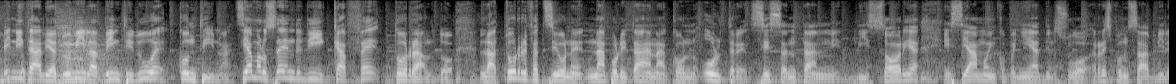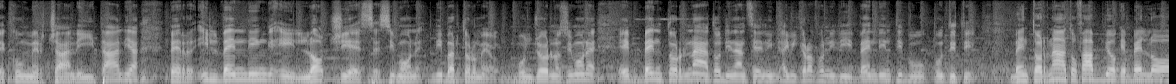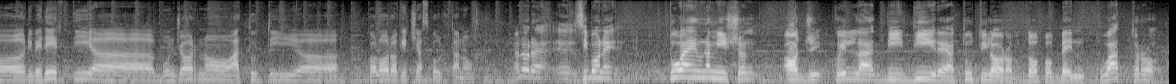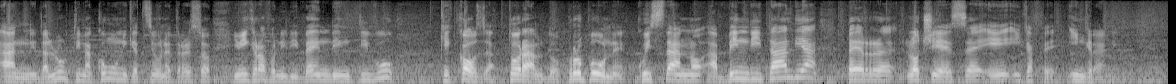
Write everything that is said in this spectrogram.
Venditalia 2022 continua. Siamo allo stand di Caffè Torraldo, la torrefazione napoletana con oltre 60 anni di storia e siamo in compagnia del suo responsabile commerciale Italia per il vending e l'OCS Simone Di Bartolomeo. Buongiorno Simone e bentornato dinanzi ai microfoni di vendingtv.it. Bentornato Fabio, che bello rivederti, uh, buongiorno a tutti uh, coloro che ci ascoltano. Allora eh, Simone, tu hai una mission oggi, quella di dire a tutti loro, dopo ben quattro anni dall'ultima comunicazione attraverso i microfoni di Vending TV, che cosa Toraldo propone quest'anno a Venditalia per l'OCS e i caffè in grani.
